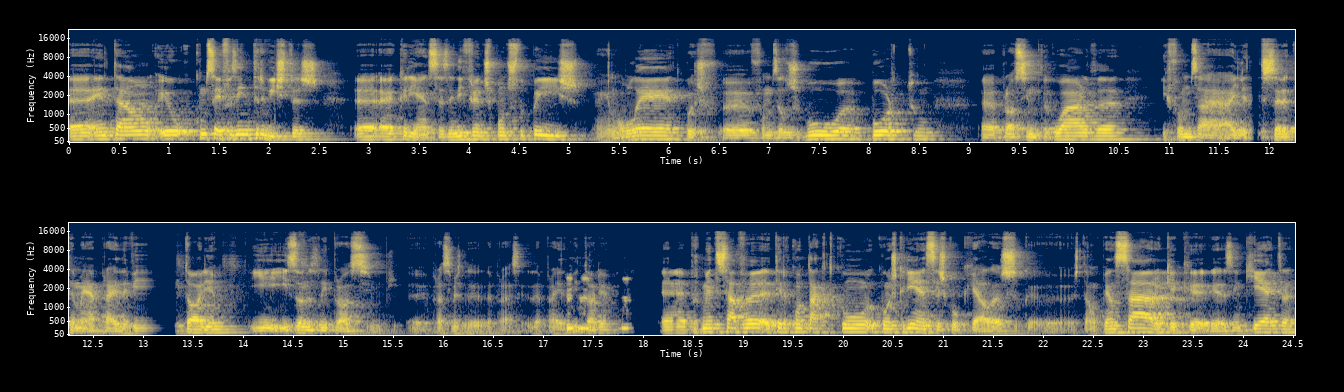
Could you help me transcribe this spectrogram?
uh, então, eu comecei a fazer entrevistas a crianças em diferentes pontos do país, em Lolé, depois fomos a Lisboa, Porto, próximo da Guarda, e fomos à, à Ilha Terceira também, à Praia da Vida Vitória e, e zonas ali próximos, eh, próximas da, da, praia, da praia de Vitória, uh, porque me interessava ter contacto com, com as crianças, com o que elas estão a pensar, o que é que as inquieta,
